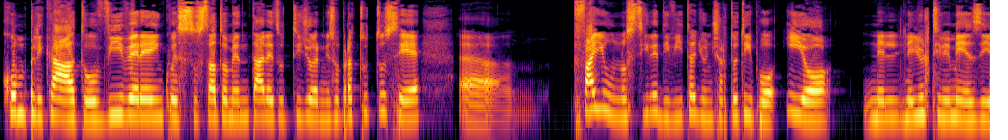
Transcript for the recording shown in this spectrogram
complicato vivere in questo stato mentale tutti i giorni, soprattutto se eh, fai uno stile di vita di un certo tipo. Io nel, negli ultimi mesi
